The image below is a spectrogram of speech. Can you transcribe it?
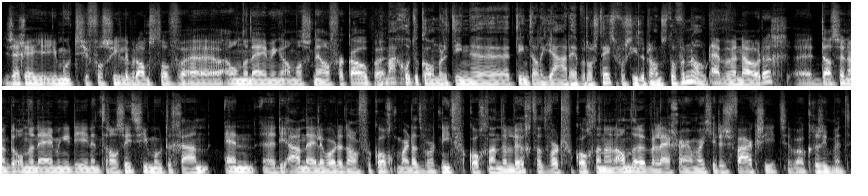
Zeggen, je, je moet je fossiele brandstofondernemingen ondernemingen allemaal snel verkopen. Maar goed, de komende tien, uh, tientallen jaren hebben we nog steeds fossiele brandstoffen nodig. Hebben we nodig. Uh, dat zijn ook de ondernemingen die in een transitie moeten gaan. En die aandelen worden dan verkocht, maar dat wordt niet verkocht aan de lucht. Dat wordt verkocht aan een andere belegger. En wat je dus vaak ziet, hebben we ook gezien met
